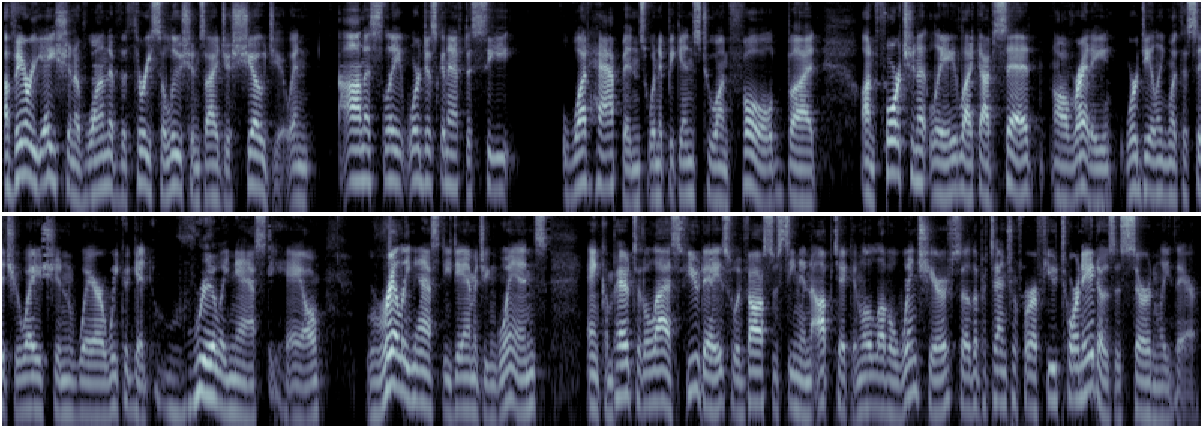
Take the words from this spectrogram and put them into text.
a variation of one of the three solutions I just showed you. And honestly, we're just going to have to see what happens when it begins to unfold. But Unfortunately, like I've said already, we're dealing with a situation where we could get really nasty hail, really nasty damaging winds, and compared to the last few days, we've also seen an uptick in low-level wind shear, so the potential for a few tornadoes is certainly there.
